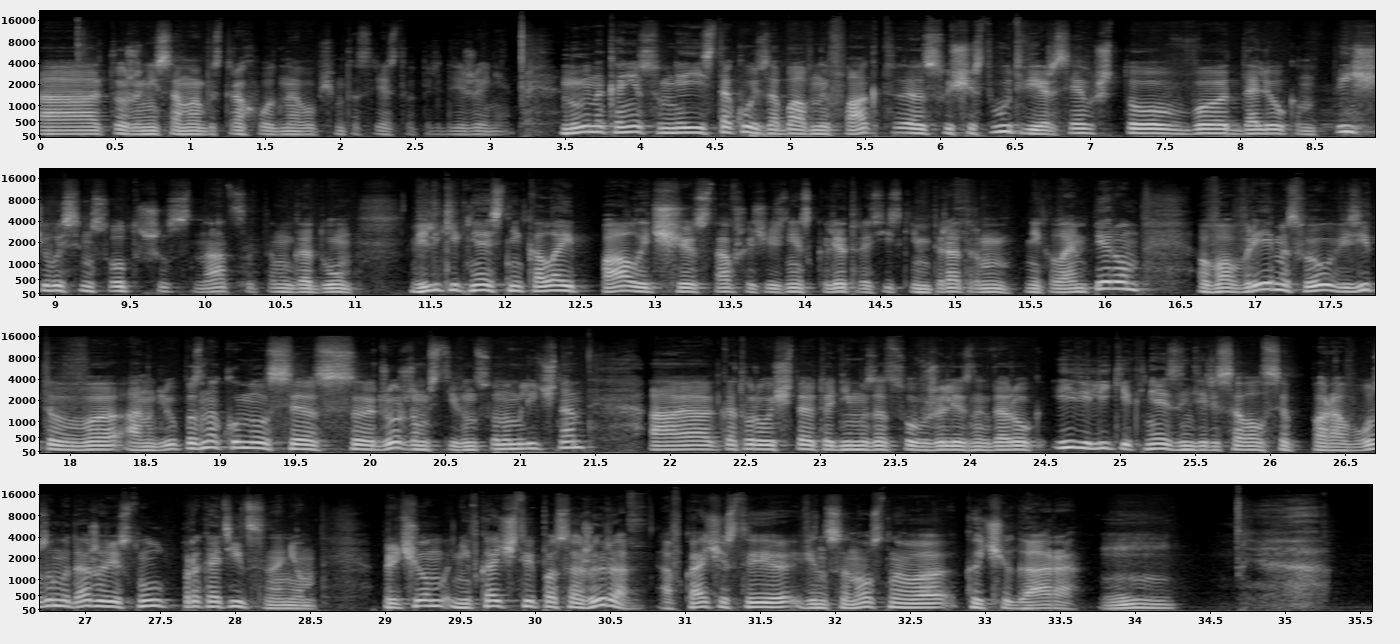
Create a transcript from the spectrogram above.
а тоже не самое быстроходное, в общем-то, средство передвижения. Ну и, наконец, у меня есть такой забавный факт. Э, существует версия, что в далеком 1816 году великий князь Николай Палыч, ставший через несколько лет российским императором Николаем I, во время своего визита в Англию познакомился с Джорджем Стивенсоном лично, а, которого считают одним из отцов железных дорог, и великий князь заинтересовался паровозом и даже рискнул прокатиться на нем. Причем не в качестве пассажира, а в качестве венценосного кочегара. Mm.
